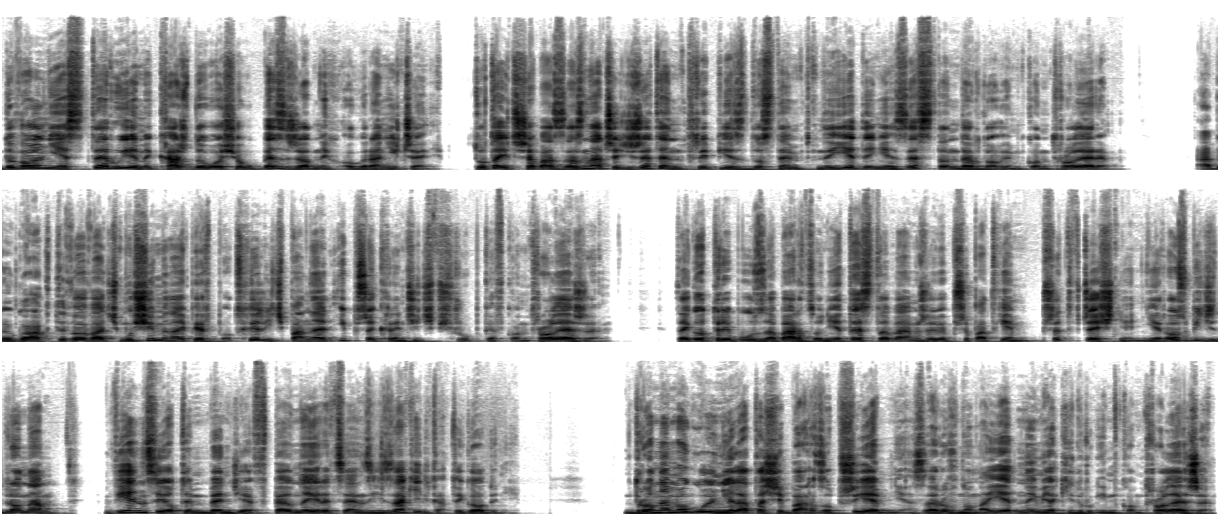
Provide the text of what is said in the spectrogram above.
Dowolnie sterujemy każdą osią bez żadnych ograniczeń. Tutaj trzeba zaznaczyć, że ten tryb jest dostępny jedynie ze standardowym kontrolerem. Aby go aktywować, musimy najpierw odchylić panel i przekręcić w śrubkę w kontrolerze. Tego trybu za bardzo nie testowałem, żeby przypadkiem przedwcześnie nie rozbić drona. Więcej o tym będzie w pełnej recenzji za kilka tygodni. Dronem ogólnie lata się bardzo przyjemnie, zarówno na jednym, jak i drugim kontrolerze.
